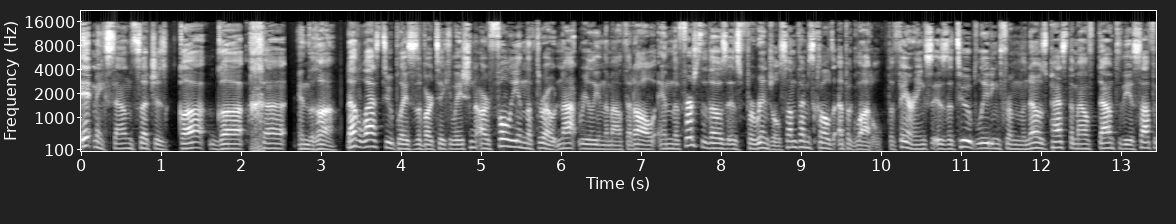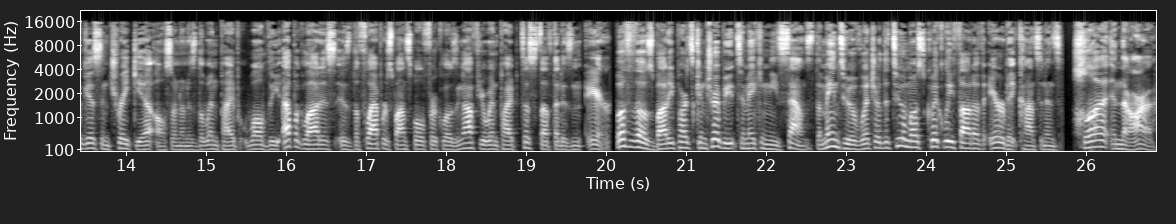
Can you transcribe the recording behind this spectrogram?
It makes sounds such as ga, ga, ch, and ra. Now the last two places of articulation are fully in the throat, not really in the mouth at all, and the first of those is pharyngeal, sometimes called epiglottal. The pharynx is a tube leading from the nose past the mouth down to the esophagus and trachea, also known as the windpipe, while the epiglottis is the flap responsible for closing off your windpipe to stuff that isn't air. Both of those body parts contribute to making these sounds, the main two of which are the two most quickly thought of Arabic consonants, ha and ra.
